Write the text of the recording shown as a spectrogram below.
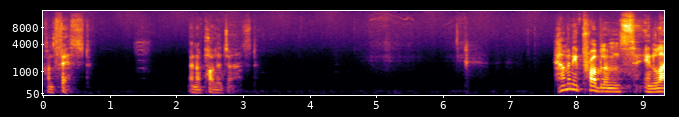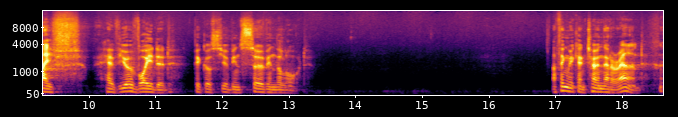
confessed and apologized. How many problems in life have you avoided because you've been serving the Lord? I think we can turn that around.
